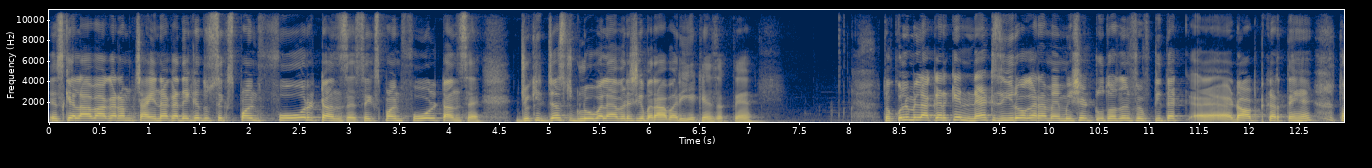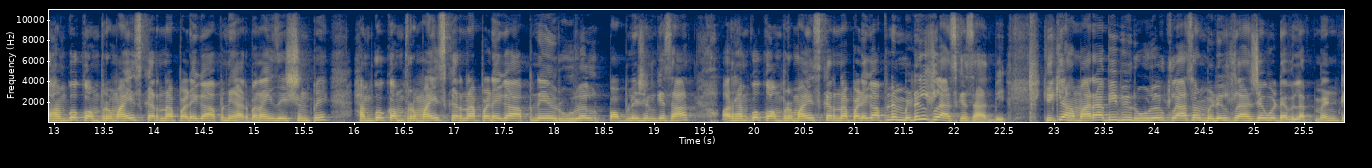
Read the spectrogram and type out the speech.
इसके अलावा अगर हम चाइना का देखें तो 6.4 टन्स है 6.4 टन्स है, जो कि जस्ट ग्लोबल एवरेज के बराबर ही, कह सकते हैं। तो कुल मिलाकर के नेट ज़ीरो अगर हम एमिशन 2050 तक अडॉप्ट करते हैं तो हमको कॉम्प्रोमाइज़ करना पड़ेगा अपने अर्बनाइजेशन पे, हमको कॉम्प्रोमाइज़ करना पड़ेगा अपने रूरल पॉपुलेशन के साथ, और हमको कॉम्प्रोमाइज़ करना पड़ेगा अपने मिडिल क्लास के साथ भी। क्योंकि हमारा अभी भी रूरल क्लास और मिडिल क्लास जो है वो डेवलपमेंट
